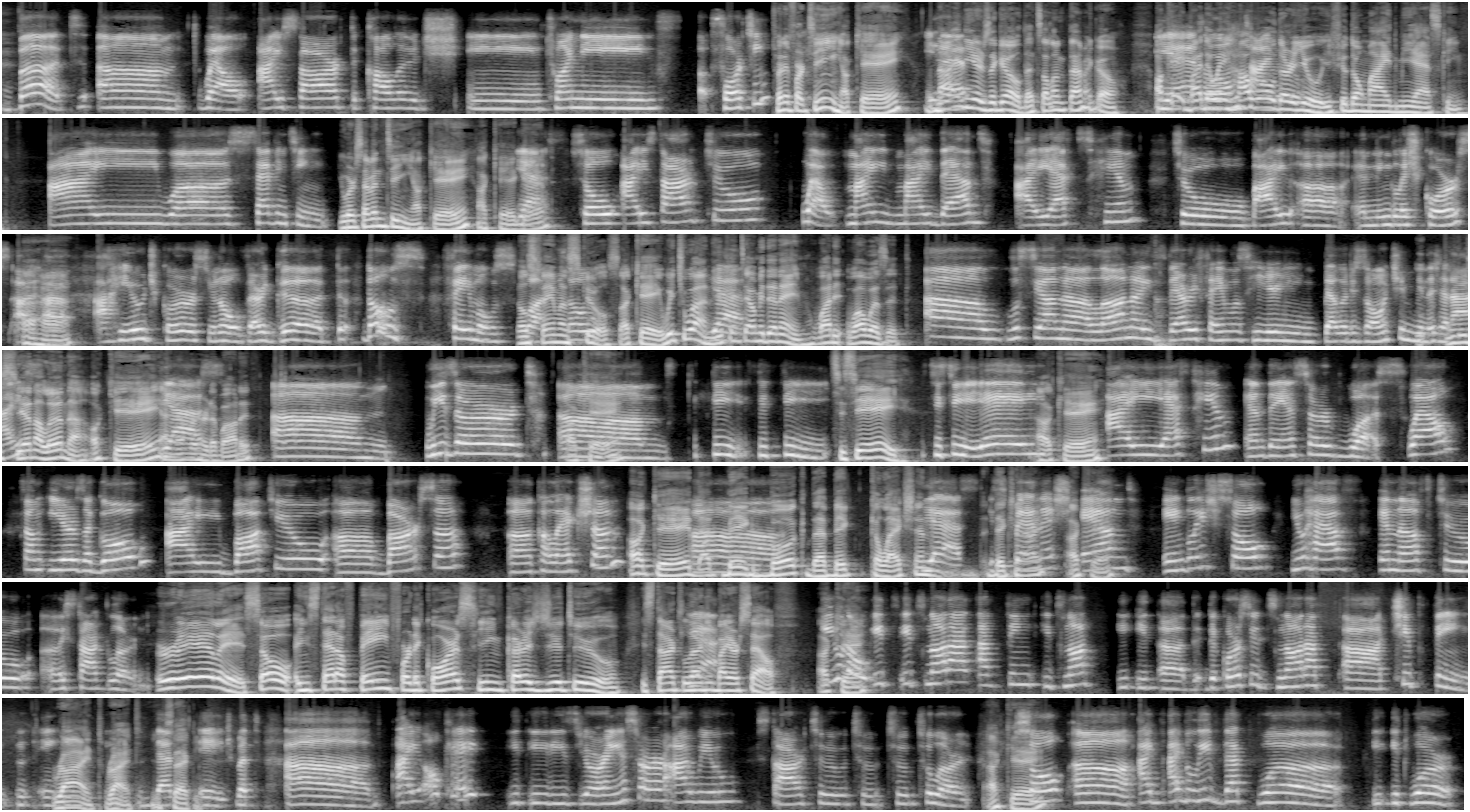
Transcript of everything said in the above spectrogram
But um, well, I start the college in 2014. 2014, okay. Yeah. Nine years ago. That's a long time ago. Okay, Yes, by the way, how old are you, if you don't mind me asking? I was 17. You were 17, okay. Okay, Yes. good. So I start to well, my my dad. I asked him to buy uh, an English course, a, Uh-huh. a, a huge course. You know, very good. Th- those famous. Those ones. famous So, schools. Okay, which one? You can tell me the name. What what was it? Uh, Luciana Lana is very famous here in Belo Horizonte, Minas Gerais. Luciana Lana. Okay, I never heard about it. Um, Wizard. Um, C- C- CCAA. CCAA. Okay. I asked him, and the answer was, well, some years ago, I bought you a Barsa uh, collection. Okay, that Uh, big book, that big collection. Yes, dictionary? Spanish Okay. and English. So you have enough to uh, start learning. Really? So instead of paying for the course, he encouraged you to start learning Yeah. by yourself. Okay. You know, it's it's not a, a thing. It's not it. uh, the, the course. It's not a uh, cheap thing. in- in- Right, in right, That exactly. age, but uh, I okay. It, it is your answer. I will start to to to to learn. okay. So uh, I I believe that were it, it were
